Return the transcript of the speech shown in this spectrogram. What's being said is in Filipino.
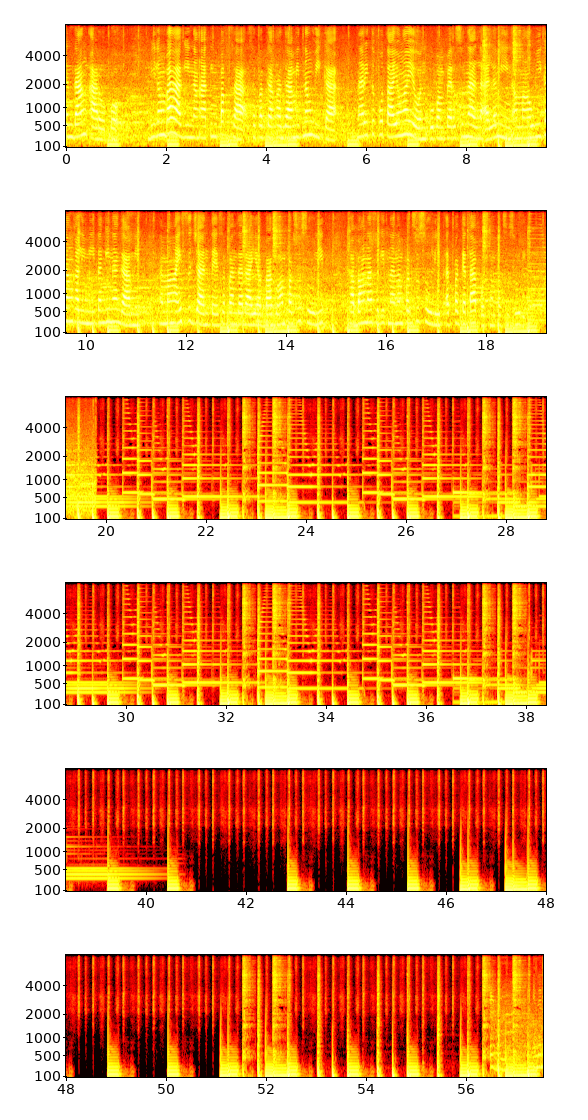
Magandang araw po. Bilang bahagi ng ating paksa sa pagkakagamit ng wika, narito po tayo ngayon upang personal na alamin ang mga wikang kalimitang ginagamit ng mga estudyante sa pandaraya bago ang pagsusulit, habang nasa gitna ng pagsusulit at pagkatapos ng pagsusulit.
